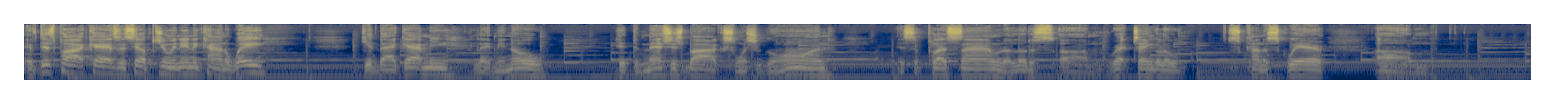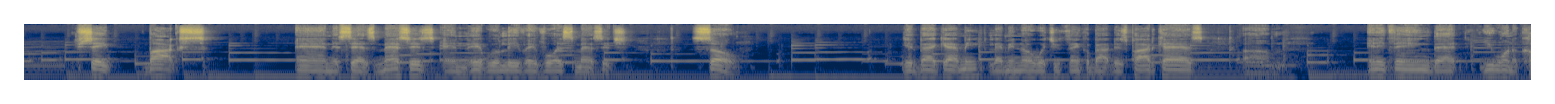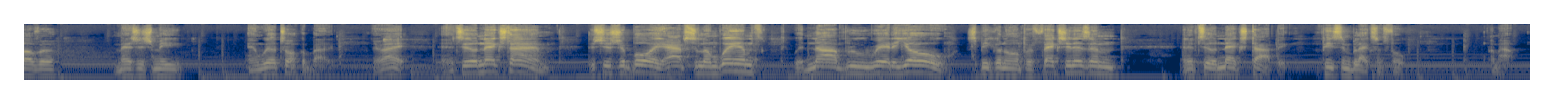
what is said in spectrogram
If this podcast has helped you in any kind of way, get back at me. Let me know. Hit the message box once you go on. It's a plus sign with a little um, rectangular, kind of square um, box and it says message and it will leave a voice message. So, get back at me. Let me know what you think about this podcast. Um, anything that you want to cover, message me and we'll talk about it. All right. Until next time, this is your boy Absalom Williams with Nabru Radio, speaking on perfectionism. And until next topic, peace and blessings, folk. I'm out.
